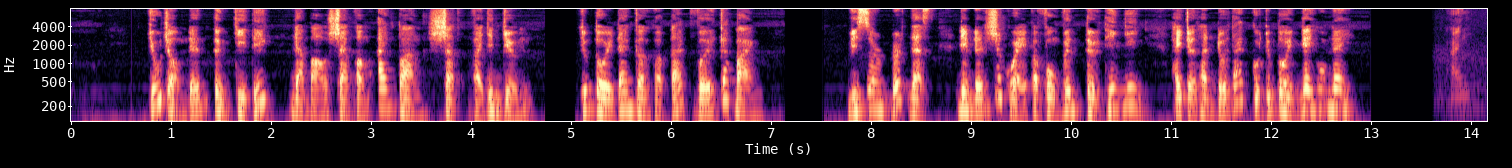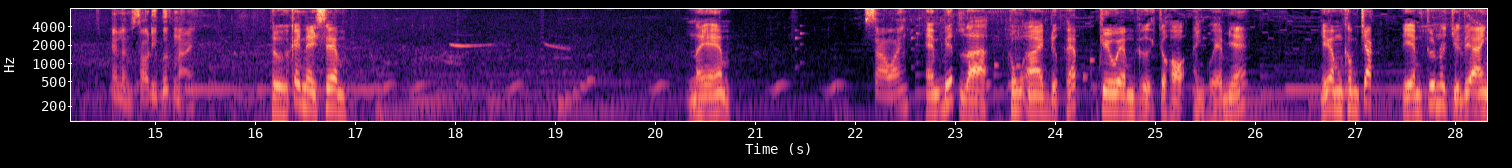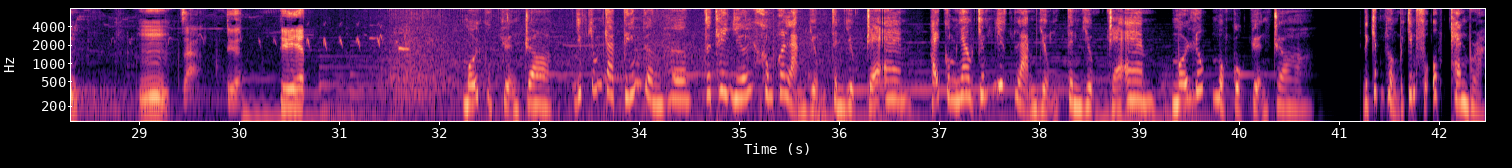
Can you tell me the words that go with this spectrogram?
Chú trọng đến từng chi tiết, đảm bảo sản phẩm an toàn, sạch và dinh dưỡng. Chúng tôi đang cần hợp tác với các bạn. Vietsun Birdnet đem đến sức khỏe và phồn vinh từ thiên nhiên. Hãy trở thành đối tác của chúng tôi ngay hôm nay. Anh, em làm sao đi bước này? Thử cách này xem. Này em, Sao anh? em biết là không ai được phép kêu em gửi cho họ ảnh của em nhé. Nếu em không chắc thì em cứ nói chuyện với anh. Ừ, Dạ, tuyệt. Tuyệt. Mỗi cuộc chuyện trò giúp chúng ta tiến gần hơn với thế giới không có lạm dụng tình dục trẻ em. Hãy cùng nhau chấm dứt lạm dụng tình dục trẻ em. Mỗi lúc một cuộc chuyện trò. Được chấp thuận bởi chính phủ Úc Canberra.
